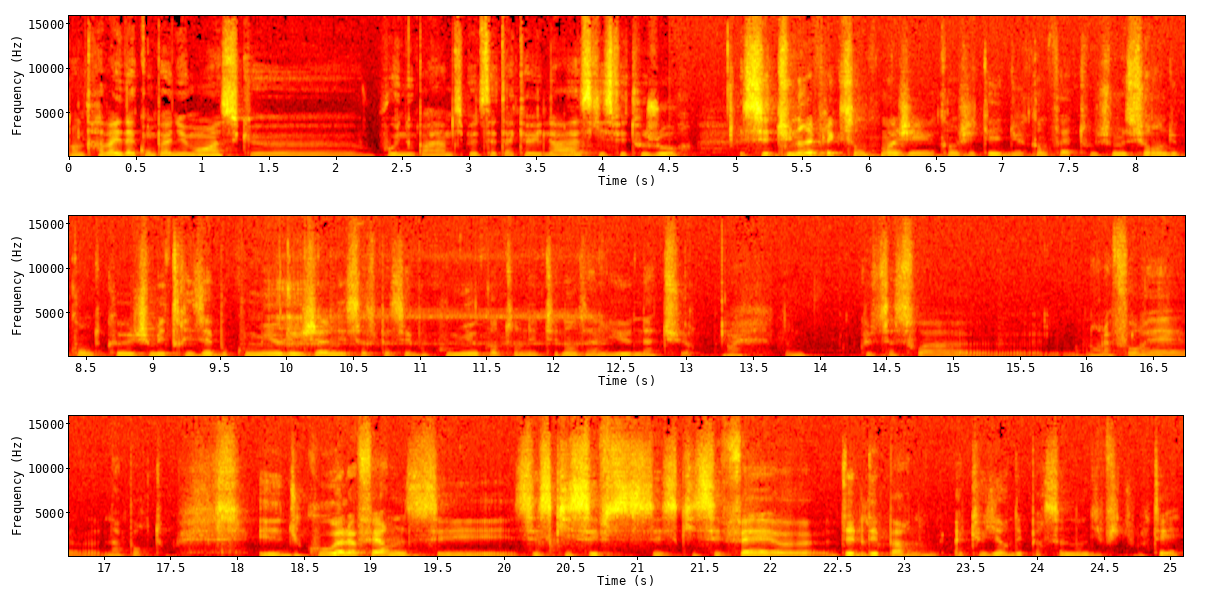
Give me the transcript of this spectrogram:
dans le travail d'accompagnement. Est-ce que vous pouvez nous parler un petit peu de cet accueil-là Est-ce qu'il se fait toujours? C'est une réflexion que moi j'ai eue quand j'étais éduque, en fait, où je me suis rendu compte que je maîtrisais beaucoup mieux les jeunes et ça se passait beaucoup mieux quand on était dans un lieu nature. Ouais. Donc que ce soit euh, dans la forêt, euh, n'importe où. Et du coup, à la ferme, c'est ce qui s'est fait euh, dès le départ. Accueillir des personnes en difficulté.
